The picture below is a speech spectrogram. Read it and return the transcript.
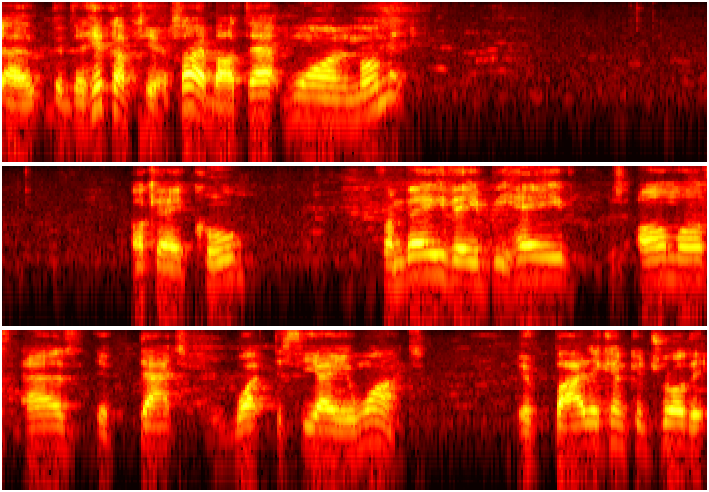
uh, the, the hiccups here. Sorry about that. One moment. Okay, cool. From they, they behave it's almost as if that's what the CIA wants. If Biden can control the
